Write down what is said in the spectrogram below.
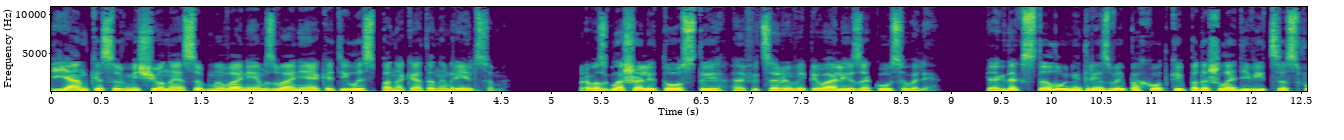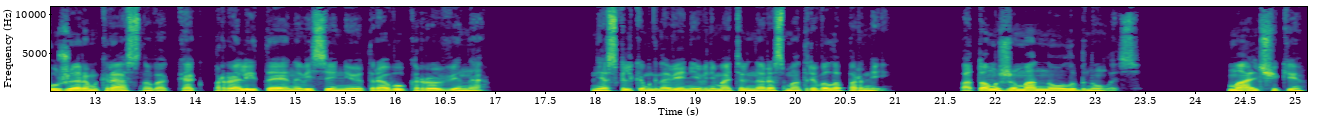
Пьянка, совмещенная с обмыванием звания, катилась по накатанным рельсам. Провозглашали тосты, офицеры выпивали и закусывали. Когда к столу нетрезвой походкой подошла девица с фужером красного, как пролитая на весеннюю траву кровь вина. Несколько мгновений внимательно рассматривала парней. Потом жеманно улыбнулась. «Мальчики,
